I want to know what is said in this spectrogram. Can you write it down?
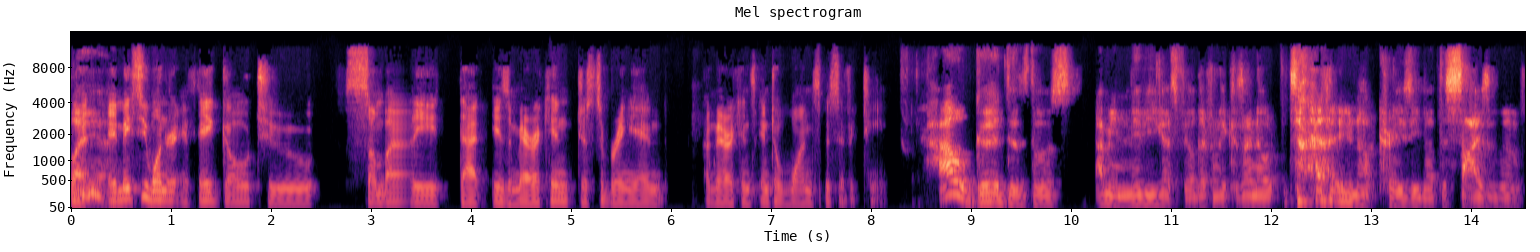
but yeah. it makes you wonder if they go to somebody that is American just to bring in Americans into one specific team. How good does those? I mean, maybe you guys feel differently because I know you're not crazy about the size of the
